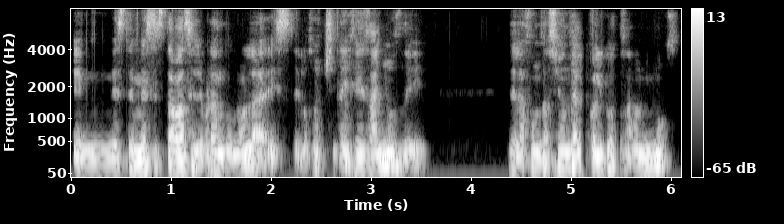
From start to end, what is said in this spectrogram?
en este mes estaba celebrando, ¿no? La, este, los 86 años de, de la Fundación de Alcohólicos Anónimos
